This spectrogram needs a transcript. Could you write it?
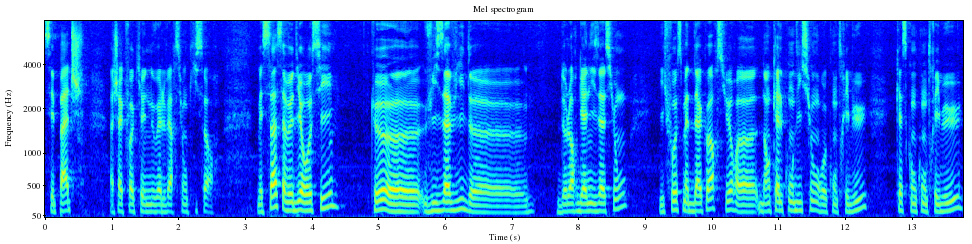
ces patchs à chaque fois qu'il y a une nouvelle version qui sort. Mais ça, ça veut dire aussi que euh, vis-à-vis de, l'organisation, il faut se mettre d'accord sur euh, dans quelles conditions on recontribue, qu'est-ce qu'on contribue,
